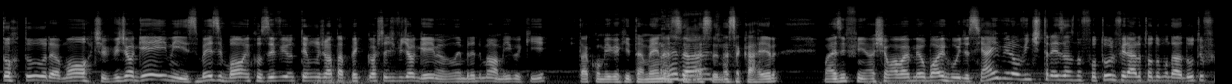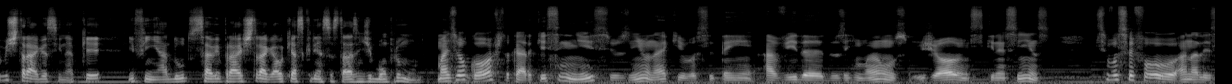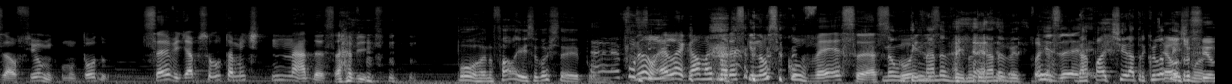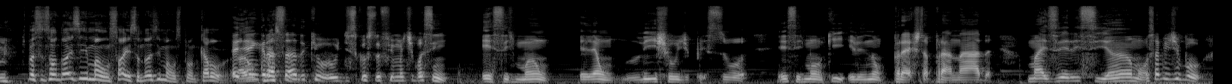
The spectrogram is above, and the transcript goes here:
tortura, morte, videogames, beisebol. Inclusive, tem um JP que gosta de videogame. Eu lembrei do meu amigo aqui, que tá comigo aqui também É nessa, nessa, nessa carreira. Mas enfim, eu vibe meio boyhood, assim. Aí virou 23 anos no futuro, viraram todo mundo adulto e o filme estraga, assim, né? Porque, enfim, adultos servem pra estragar o que as crianças trazem de bom pro mundo. Mas eu gosto, cara, que esse iníciozinho, né, que você tem a vida dos irmãos, jovens, criancinhas, se você for analisar o filme como um todo, serve de absolutamente nada, sabe? Porra, não fala isso, eu gostei, pô. É, não, é legal, mas parece que não se conversa as não, não coisas. tem nada a ver, não tem nada a ver. Pois é. Dá pra tirar É tranquilamente, outro mano. filme. Tipo assim, são dois irmãos, só isso, são dois irmãos, pronto, acabou. É, é engraçado que o, o discurso do filme é tipo assim: esse irmão, ele é um lixo de pessoa. Esse irmão aqui, ele não presta pra nada, mas eles se amam. Sabe, tipo,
